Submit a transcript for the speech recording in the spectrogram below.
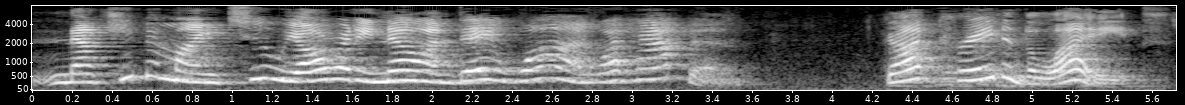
now keep in mind too, we already know on day one what happened. God created the light.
